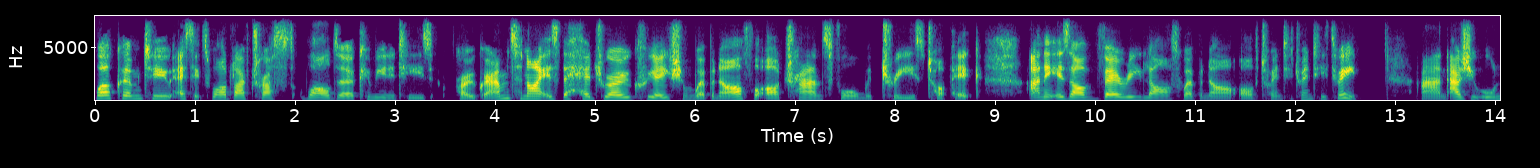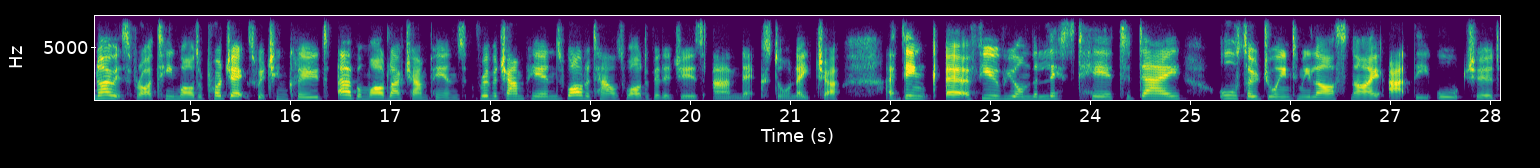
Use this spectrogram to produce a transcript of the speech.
Welcome to Essex Wildlife Trust's Wilder Communities programme. Tonight is the Hedgerow Creation webinar for our Transform with Trees topic, and it is our very last webinar of 2023. And as you all know, it's for our Team Wilder projects, which includes Urban Wildlife Champions, River Champions, Wilder Towns, Wilder Villages, and Next Door Nature. I think uh, a few of you on the list here today also joined me last night at the Orchard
